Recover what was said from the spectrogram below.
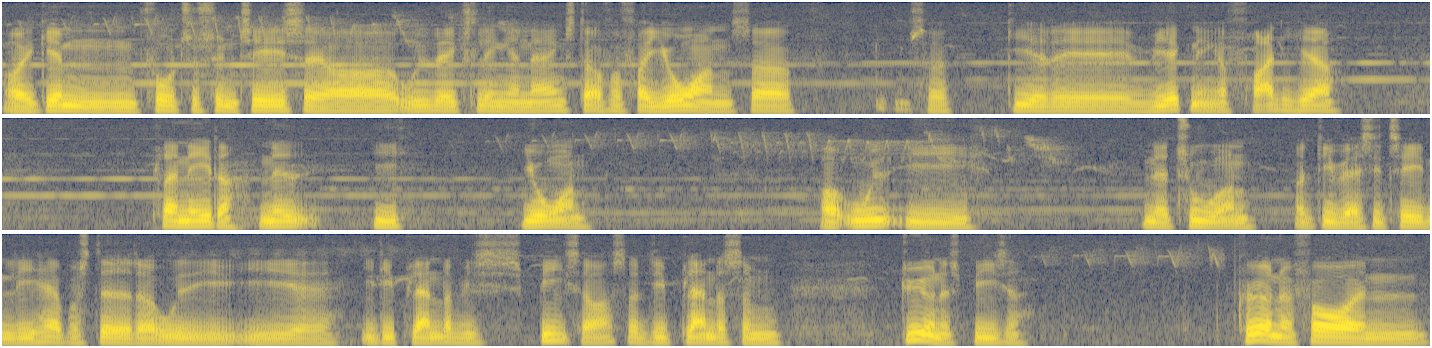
Og igennem fotosyntese og udveksling af næringsstoffer fra jorden, så, så giver det virkninger fra de her planeter ned i jorden og ud i naturen og diversiteten lige her på stedet og ud i, i, øh, i de planter, vi spiser også, og de planter, som dyrene spiser. Køerne får en,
